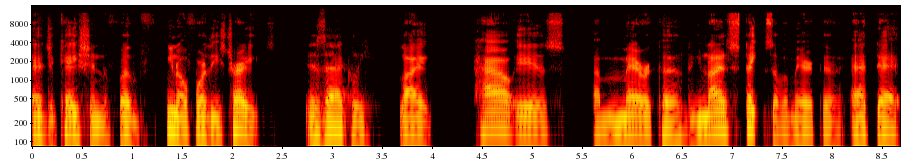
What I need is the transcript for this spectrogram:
education for you know for these trades. Exactly. Like, how is America, the United States of America, at that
